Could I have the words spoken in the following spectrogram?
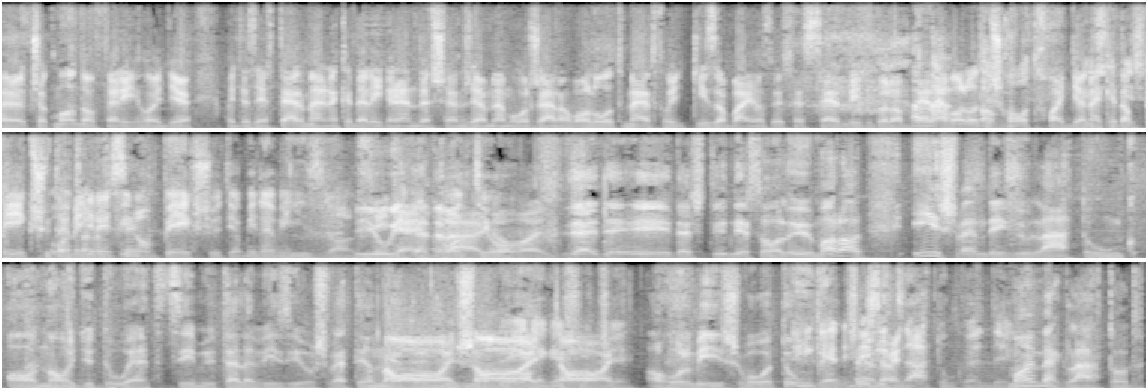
ö, csak mondom Feri, hogy, hogy azért termel neked elég rendesen zsemlemorzsára valót, mert hogy kizabálja az összes szendvicsből a belevalót, és ott hagyja neked a péksütemény a részét. finom péksüti, ami nem hízlal. Jó, de pont drága jó. vagy. De, de édes tündér, szóval ő marad, és vendégül látunk a Nagy Duett című televíziós vetélkedő Nagy, nagy, nagy. ahol mi is voltunk. Igen, és Bizony. mit látunk vendég. Majd meglátod.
